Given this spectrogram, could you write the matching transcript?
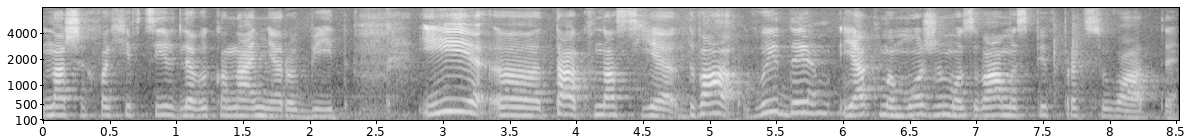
наших фахівців для виконання робіт. І е, так, в нас є два види, як ми можемо з вами співпрацювати.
